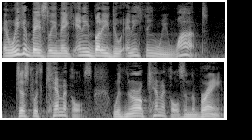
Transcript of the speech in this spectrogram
And we can basically make anybody do anything we want, just with chemicals, with neurochemicals in the brain.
